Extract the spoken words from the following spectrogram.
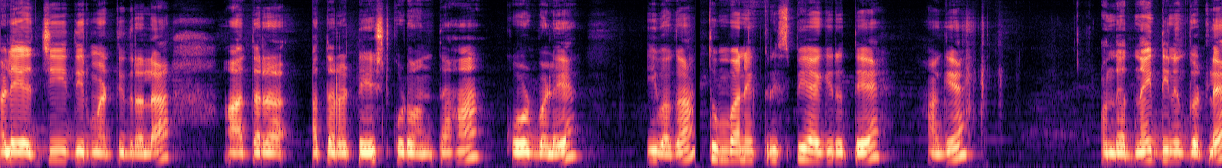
ಹಳೆ ಅಜ್ಜಿ ಇದ್ದಿರು ಮಾಡ್ತಿದ್ರಲ್ಲ, ಆ ಥರ ಆ ಥರ ಟೇಸ್ಟ್ ಕೊಡುವಂತಹ ಕೋಡ್ಬಳೆ. ಇವಾಗ ತುಂಬಾ ಕ್ರಿಸ್ಪಿಯಾಗಿರುತ್ತೆ ಹಾಗೆ ಒಂದು ಹದಿನೈದು ದಿನದ ಗಟ್ಟಲೆ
